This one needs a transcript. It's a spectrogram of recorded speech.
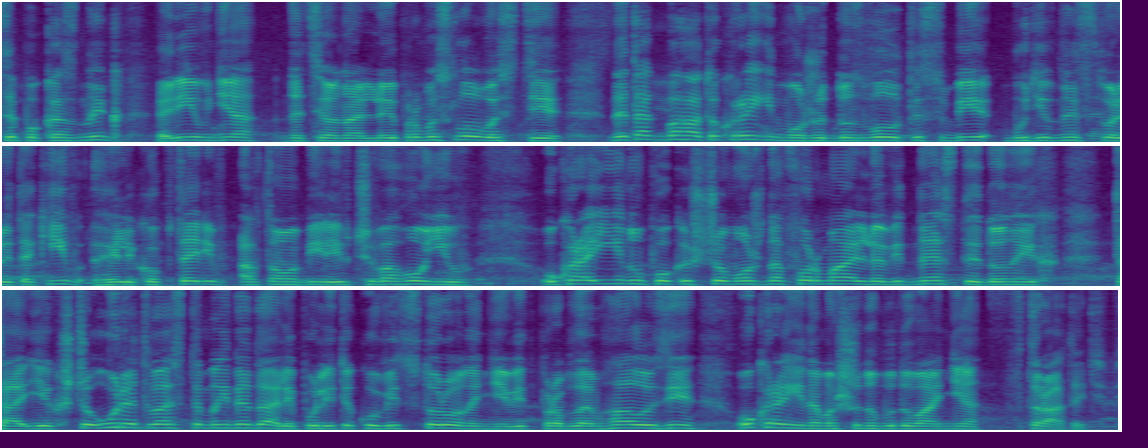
це показник рівня національної промисловості. Не так багато країн можуть дозволити собі будівництво літаків, гелікоптерів, автомобілів чи вагонів. Україну поки що можна формально віднести до них. Та якщо уряд вестиме й надалі політику відсторонення від проблем галузі, Україна машинобудування втратить.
